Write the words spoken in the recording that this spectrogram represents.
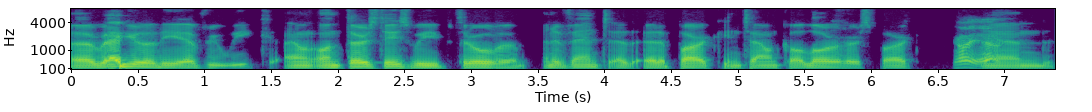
uh, regularly every week. On, on Thursdays, we throw a, an event at, at a park in town called Laurelhurst Park. Oh yeah, and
